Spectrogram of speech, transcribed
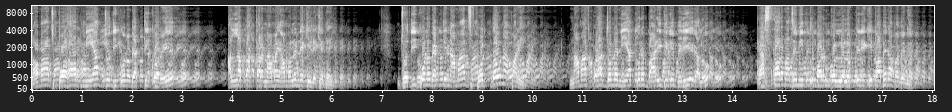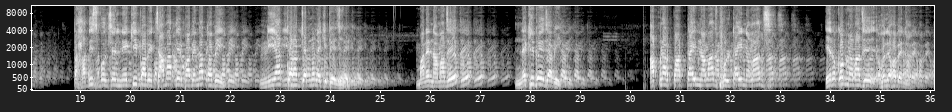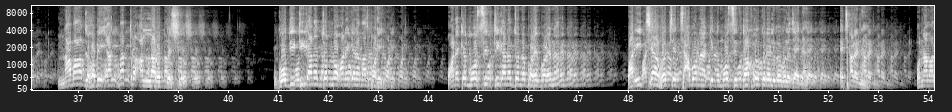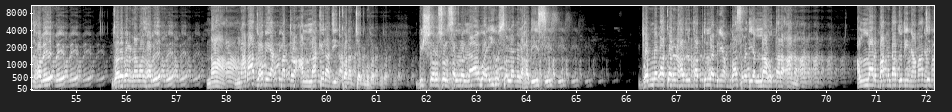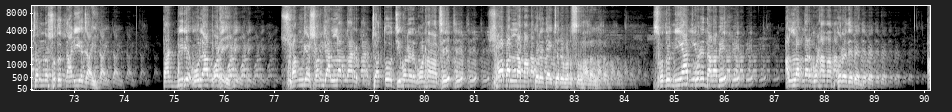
নামাজ পড়ার নিয়াত যদি কোনো ব্যক্তি করে, আল্লাহ পাক তার নামায় আমলে নেকি লিখে দেয়। যদি কোনো ব্যক্তি নামাজ পড়তেও না পারে, নামাজ পড়ার জন্য নিয়াত করে বাড়ি থেকে বেরিয়ে গেল, রাস্তার মাঝে মৃত্যু বরণ করল, লোকটি নেকি পাবে না পাবে না? তা হাদিস বলছে, নেকি পাবে, জামাতের পাবে না, তবে নিয়াত করার জন্য নেকি পেয়ে যাবে। মানে নামাজে নেকি পেয়ে যাবে। আপনার পার্ট টাইম নামাজ ফুল টাইম নামাজ, এরকম নামাজে হলে হবে না। নামাজ হবে একমাত্র আল্লাহর উদ্দেশ্যে। গদি ঠিকানার জন্য অনেকে নামাজ পড়ে। অনেকে মসজিদ ঠিকানার জন্য পড়ে পড়ে না? আর ইচ্ছা হচ্ছে যাব না, কিন্তু মসজিদ দখল করে নেবে বলে যায় না। এ ছাড়ে না। ও নামাজ হবে? জলবার নামাজ হবে? না, নামাজ হবে একমাত্র আল্লাহকে রাজি করার জন্য। বিশ্ব রসুল সাল্লাহ আলী সাল্লামের হাদিস বর্ণনা করেন হজরত আব্দুল্লাহ বিন আব্বাস রাদি আল্লাহ তারা আন। আল্লাহর বান্দা যদি নামাজের জন্য শুধু দাঁড়িয়ে যায়, তাকবীরে ওলা পড়ে সঙ্গে সঙ্গে আল্লাহ তার যত জীবনের গোনা আছে, সব আল্লাহ মাফ করে দেয়, জোরে বল সুবহানাল্লাহ। শুধু নিয়াত করে দাঁড়াবে, আল্লাহ তার গোনা মাফ করে দেবেন।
